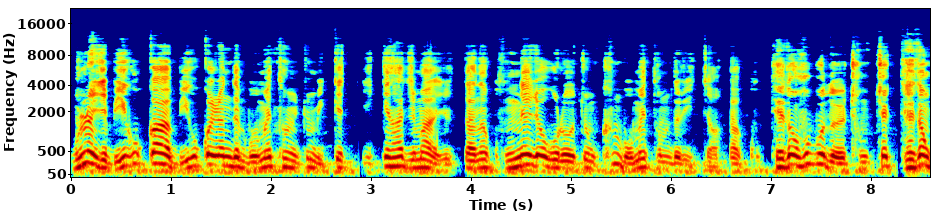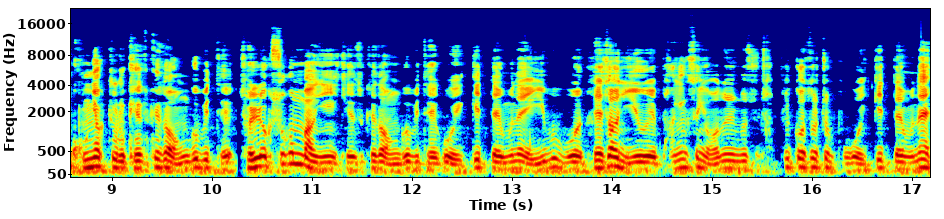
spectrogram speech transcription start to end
물론 이제 미국과 미국 관련된 모멘텀이 좀 있겠, 있긴 하지만 일단은 국내적으로 좀 큰 모멘텀들이 있죠. 자, 국- 대선 후보들 정책 대선 공약주로 계속해서 언급이 돼, 전력 수급망이 계속해서 언급이 되고 있기 때문에 이 부분 대선 이후에 방향성이 어느 정도 좀 잡힐 것으로 좀 보고 있기 때문에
